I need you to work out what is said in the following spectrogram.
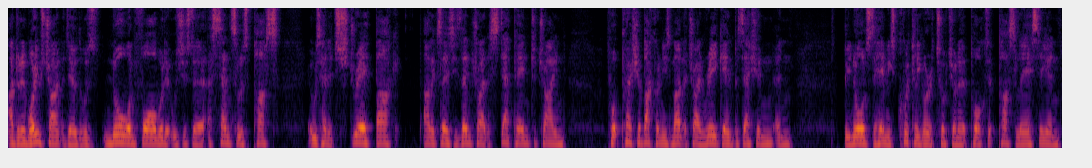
I don't know what he was trying to do. There was no one forward. It was just a, a senseless pass. It was headed straight back. Alex Lacey's then tried to step in to try and put pressure back on his man to try and regain possession. And beknownst to him, he's quickly got a touch on it, poked it past Lacey, and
